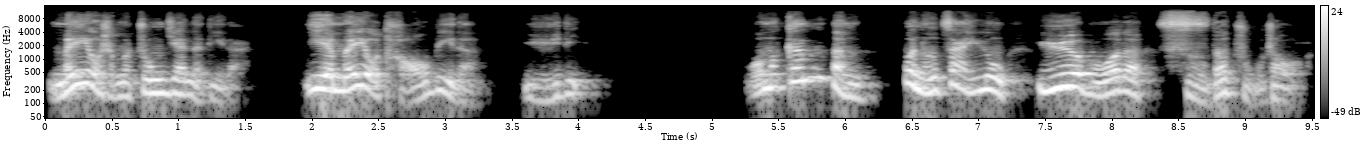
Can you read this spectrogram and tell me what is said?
没有什么中间的地带，也没有逃避的余地。我们根本不能再用约伯的死的诅咒了，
